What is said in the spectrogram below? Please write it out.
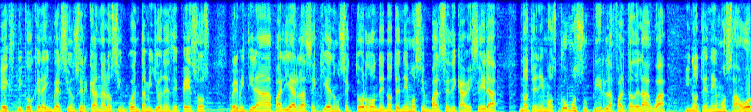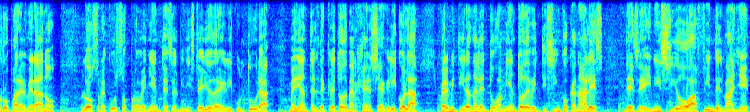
explicó que la inversión cercana a los 50 millones de pesos permitirá paliar la sequía en un sector donde no tenemos embalse de cabecera, no tenemos cómo suplir la falta del agua y no tenemos ahorro para el verano. Los recursos provenientes del Ministerio de Agricultura, mediante el decreto de emergencia agrícola, permitirán el entubamiento de 25 canales desde inicio a fin del valle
